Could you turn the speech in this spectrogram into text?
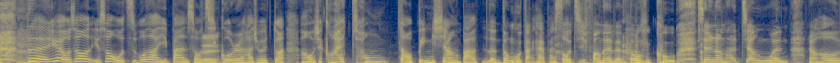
对，因为有时候有时候我直播到一半，手机过热，它就会断，然后我就赶快冲到冰箱，把冷冻库打开，把手机放在冷冻库，先让它降温，然后。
